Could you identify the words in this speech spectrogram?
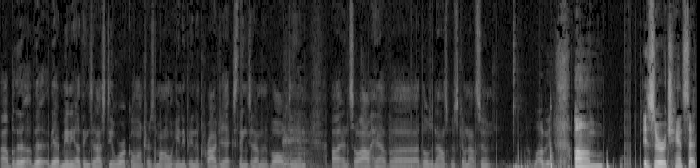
Uh, but there, there, there are many other things that I still work on in terms of my own independent projects, things that I'm involved in, uh, and so I'll have uh, those announcements coming out soon. I love it. Um, is there a chance that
